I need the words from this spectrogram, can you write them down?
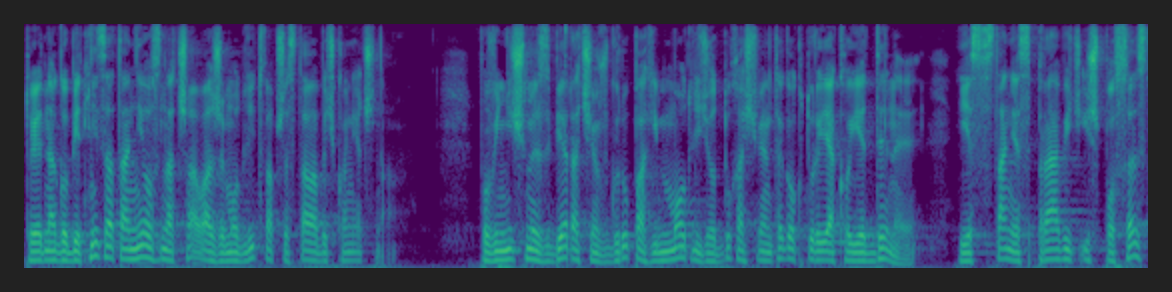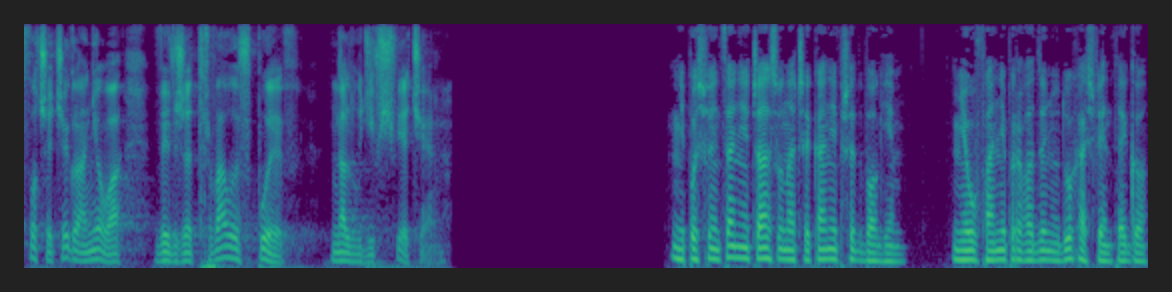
to jednak obietnica ta nie oznaczała, że modlitwa przestała być konieczna. Powinniśmy zbierać się w grupach i modlić o Ducha Świętego, który jako jedyny jest w stanie sprawić, iż poselstwo trzeciego anioła wywrze trwały wpływ na ludzi w świecie. Niepoświęcanie czasu na czekanie przed Bogiem, nieufanie prowadzeniu Ducha Świętego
